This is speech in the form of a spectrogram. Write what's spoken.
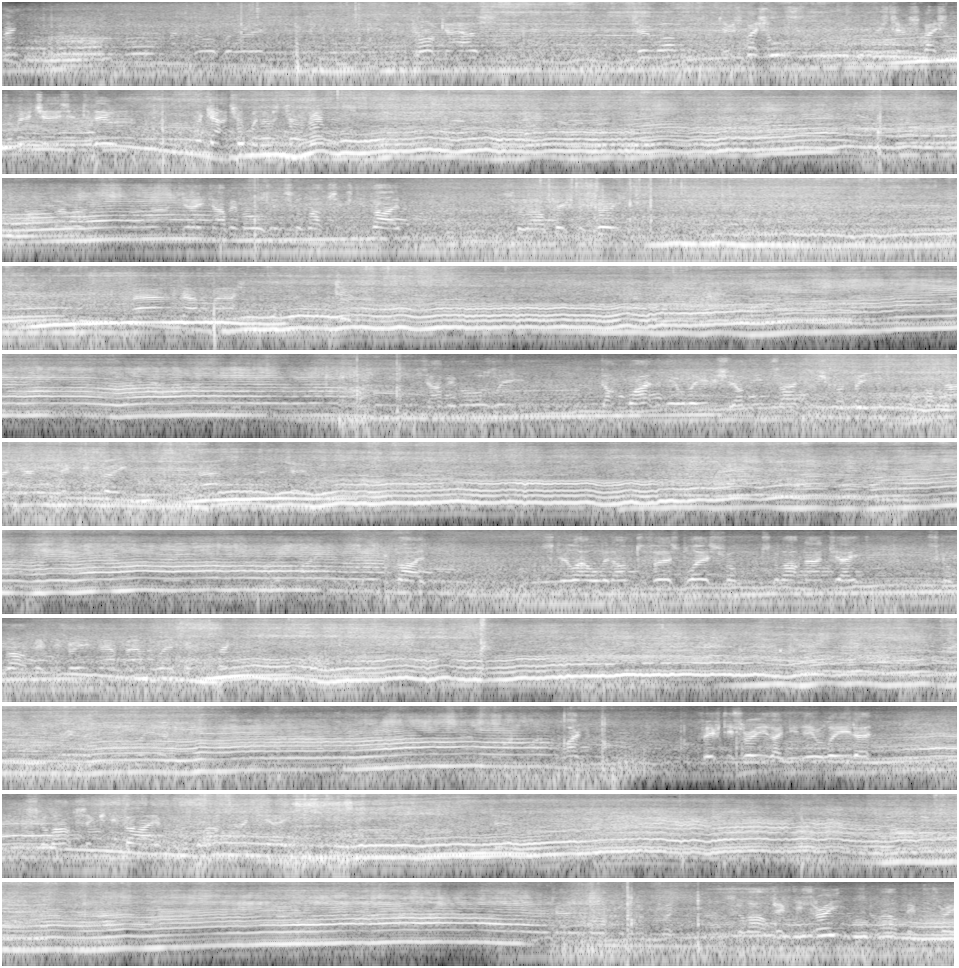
go. Four cars. Two ones, two specials. There's two specials, a bit of chasing to do. To catch up with those two runs. Abbey Moles in Scunthorpe 65, Scunthorpe 53. And down the marsh. Two. Abbey Mosley, not quite the new leader, on the inside, she could be on 98, 53. And two. Still holding on to first place from Scunthorpe 98. Scunthorpe 53 is now found away to second. 53, then your new leader. Scunthorpe 65, Scunthorpe 98. Scunthorpe 53, Scunthorpe 53 then takes the win.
